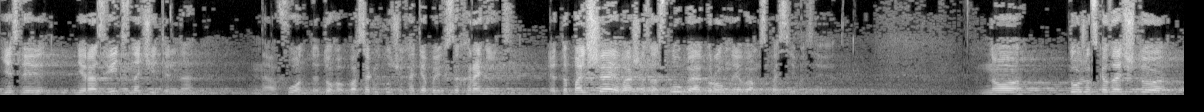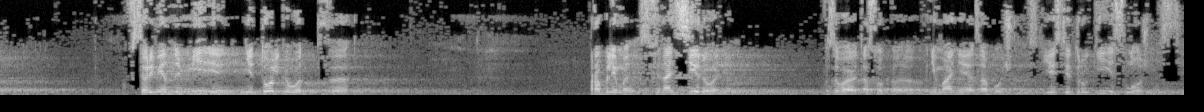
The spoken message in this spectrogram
если не развить значительно фонды, то во всяком случае хотя бы их сохранить. Это большая ваша заслуга, огромное вам спасибо за это. Но должен сказать, что в современном мире не только вот э, проблемы с финансированием вызывают особое внимание и озабоченность. Есть и другие сложности.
